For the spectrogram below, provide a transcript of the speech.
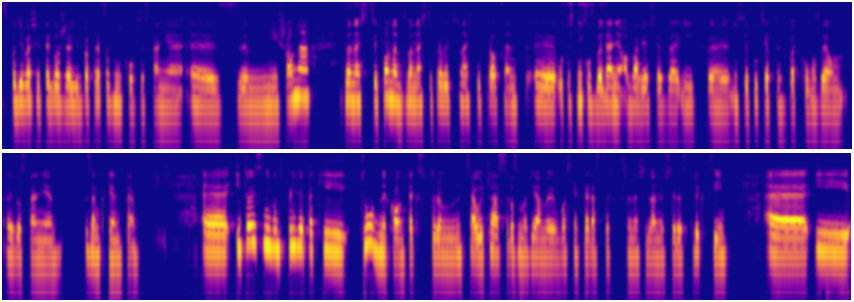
spodziewa się tego, że liczba pracowników zostanie zmniejszona, 12, ponad 12, prawie 13% uczestników badania obawia się, że że ich e, instytucja, w tym wypadku muzeum, e, zostanie zamknięte. E, I to jest niewątpliwie taki trudny kontekst, w którym cały czas rozmawiamy właśnie teraz też przy nasilaniu się restrykcji. E, I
